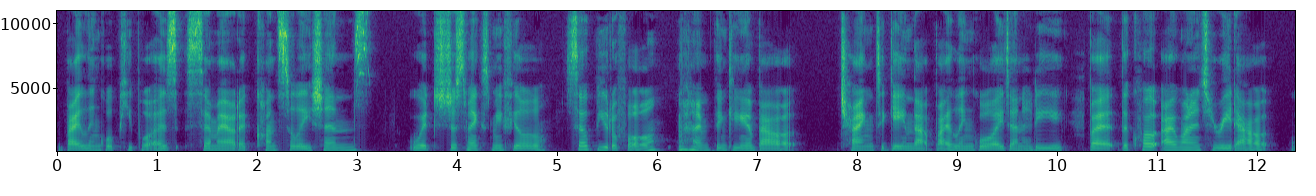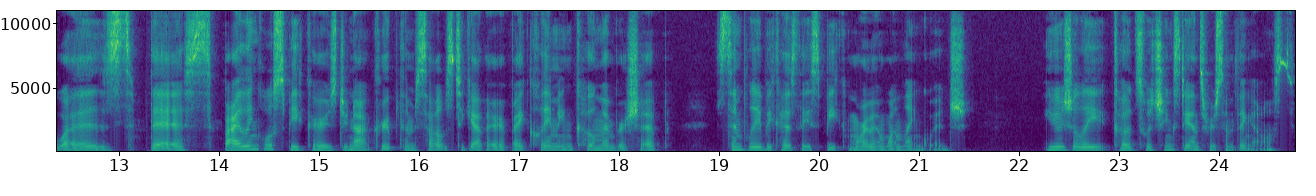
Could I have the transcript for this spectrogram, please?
bilingual people as semiotic constellations, which just makes me feel so beautiful when I'm thinking about trying to gain that bilingual identity. But the quote I wanted to read out was this Bilingual speakers do not group themselves together by claiming co membership simply because they speak more than one language. Usually, code switching stands for something else.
